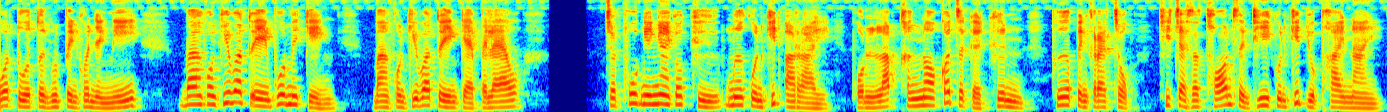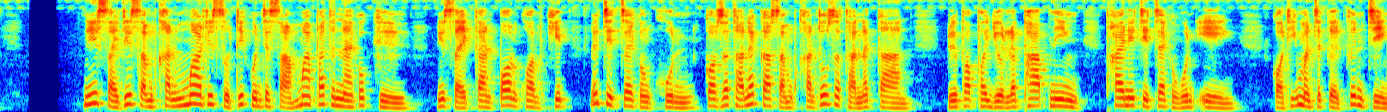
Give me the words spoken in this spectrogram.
ว่าตัวตนคุณเป็นคนอย่างนี้ บางคนคิดว่าตัวเองพูดไม่เก่ง บางคนคิดว่าตัวเองแก่ไปแล้ว จะพูดง่าย ๆ ก็คือ เมื่อคุณคิดอะไร ผลลัพธ์ข้างนอกก็จะเกิดขึ้น เพื่อเป็นกระจกที่จะสะท้อนสิ่งที่คุณคิดอยู่ภายใน นิสัยที่สำคัญมากที่สุดที่คุณจะสามารถพัฒนาก็คือ นิสัยการป้อนความคิดและจิตใจของคุณก่อนสถานการณ์สำคัญทุกสถานการณ์โดยภาพยนตร์และภาพนิ่ง ภายในจิตใจของคุณเอง ก่อนที่มันจะเกิดขึ้นจริง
